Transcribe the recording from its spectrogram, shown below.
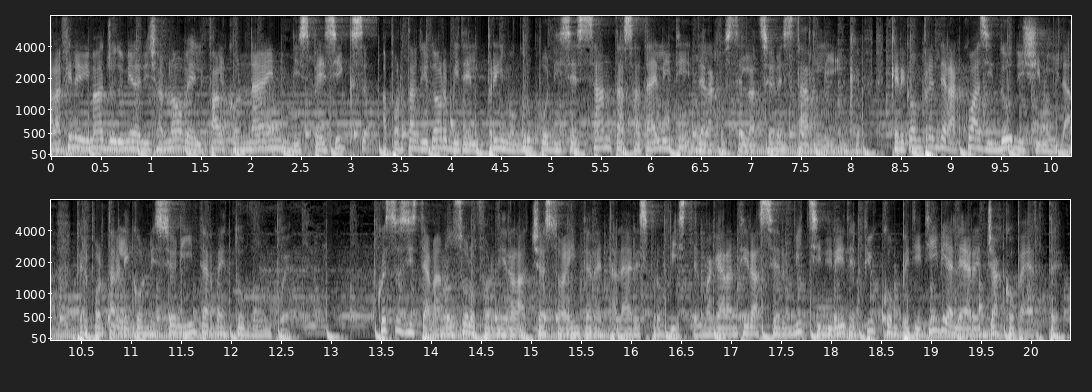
Alla fine di maggio 2019 il Falcon 9 di SpaceX ha portato in orbita il primo gruppo di 60 satelliti della costellazione Starlink, che ne comprenderà quasi 12.000 per portare le connessioni internet ovunque. Questo sistema non solo fornirà l'accesso a internet alle aree sprovviste, ma garantirà servizi di rete più competitivi alle aree già coperte.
